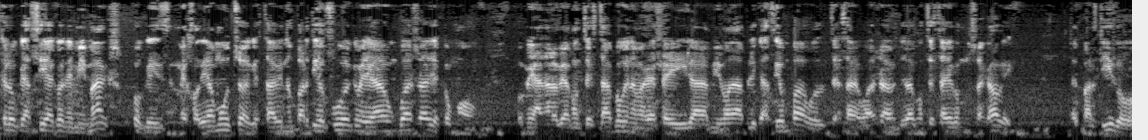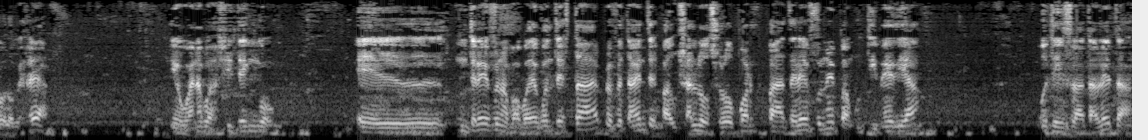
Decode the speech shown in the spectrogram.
que lo que hacía con el Mi Max, porque me jodía mucho que estaba viendo un partido de fútbol que me llegaba un WhatsApp y es como, pues mira, no lo voy a contestar porque no me voy a salir a la misma aplicación para contestar el WhatsApp, yo la contestaré cuando se acabe el partido o lo que sea. Y bueno, pues así tengo el, un teléfono para poder contestar perfectamente, para usarlo solo para teléfono y para multimedia utilizo la tableta.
